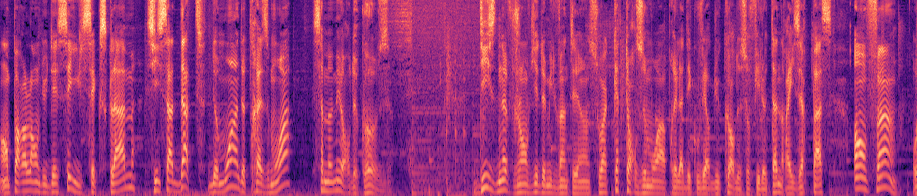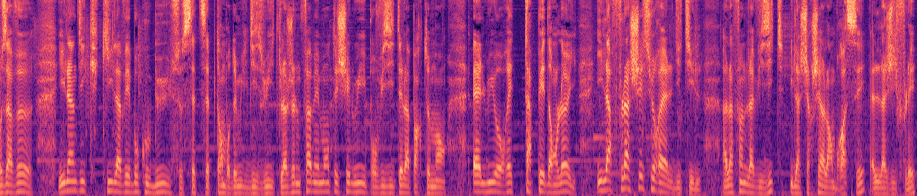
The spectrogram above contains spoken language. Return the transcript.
En parlant du décès, il s'exclame « Si ça date de moins de 13 mois, ça me met hors de cause ». 19 janvier 2021, soit 14 mois après la découverte du corps de Sophie Le Tan, Reiser passe enfin aux aveux. Il indique qu'il avait beaucoup bu ce 7 septembre 2018. La jeune femme est montée chez lui pour visiter l'appartement. Elle lui aurait tapé dans l'œil. Il a flashé sur elle, dit-il. À la fin de la visite, il a cherché à l'embrasser. Elle l'a giflé.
